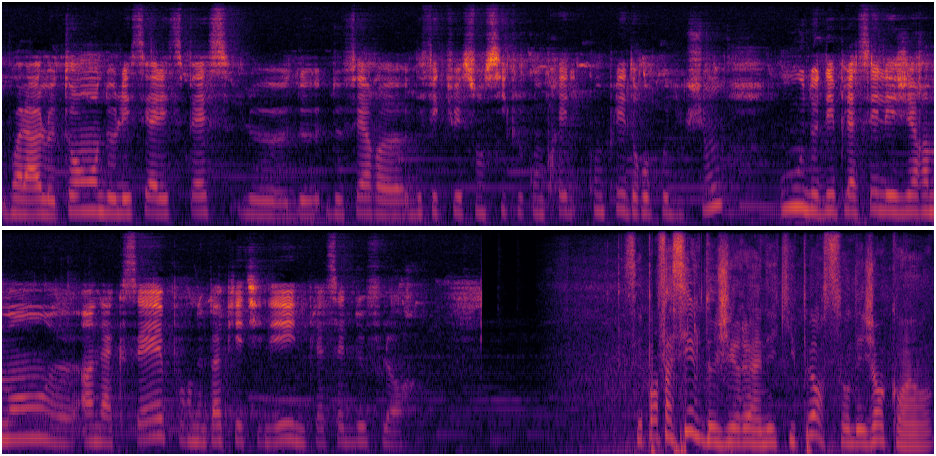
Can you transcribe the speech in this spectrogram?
voilà, le temps de laisser à l'espèce de, faire d'effectuer son cycle complet de reproduction, ou de déplacer légèrement un accès pour ne pas piétiner une placette de flore. C'est pas facile de gérer un équipeur, ce sont des gens qui ont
